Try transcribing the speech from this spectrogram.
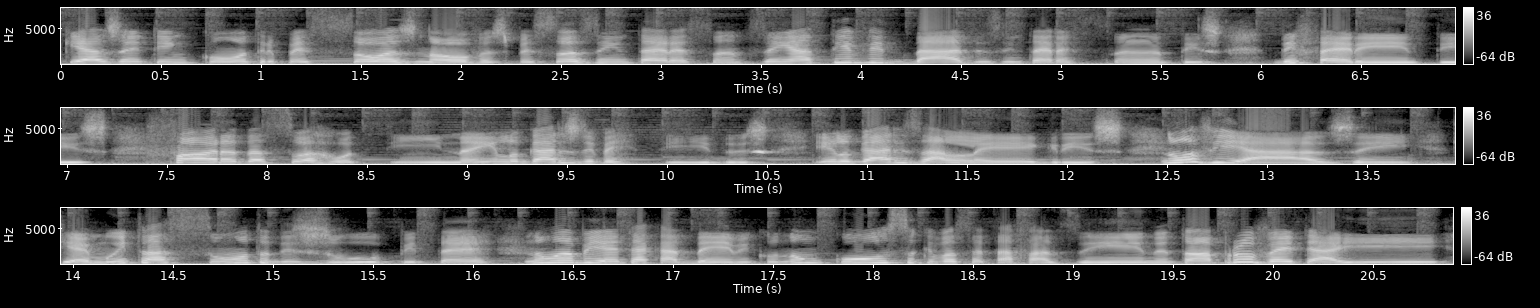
que a gente encontre pessoas novas, pessoas interessantes em atividades interessantes, diferentes, fora da sua rotina, em lugares divertidos, em lugares alegres, numa viagem, que é muito assunto de Júpiter, num ambiente acadêmico, num curso que você está fazendo então aproveite aí,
